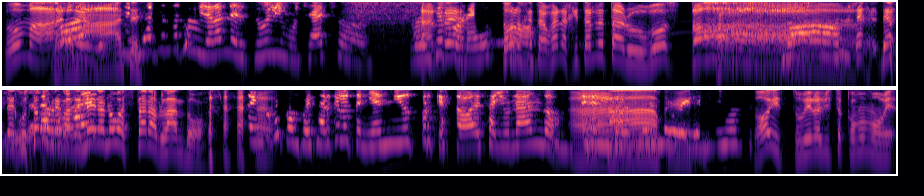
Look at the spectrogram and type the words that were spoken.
No manches. No que no se olvidaran del Zuli, muchachos. Lo hice por eso. Todos los que trabajan aquí están de tarugos. ¡No! De, de- de Gustavo Rivadenera no vas a estar hablando. Tengo que confesar que lo tenía en mute porque estaba desayunando. Ah, Entonces, ok. lo dejé en mute. No, y tú hubieras visto cómo movía.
